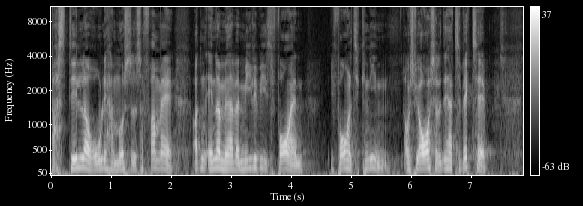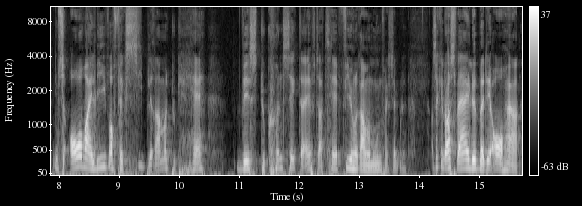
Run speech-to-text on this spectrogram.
bare stille og roligt har musset sig fremad, og den ender med at være milevis foran i forhold til kaninen. Og hvis vi oversætter det her til vægttab, så overvej lige, hvor fleksible rammer du kan have, hvis du kun sigter efter at tabe 400 gram om ugen for eksempel. Og så kan det også være i løbet af det år her,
